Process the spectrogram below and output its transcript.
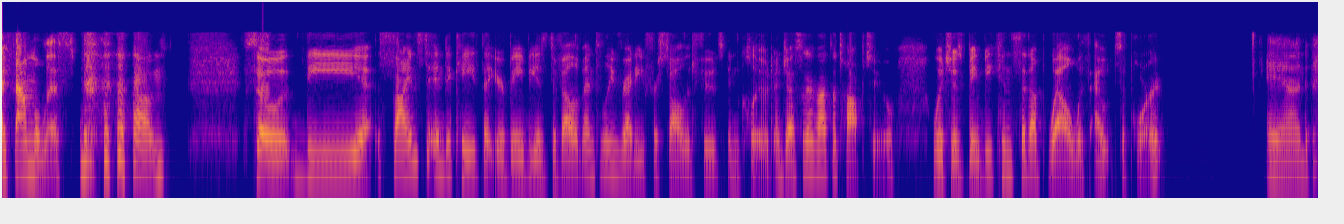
I found the list. um, so the signs to indicate that your baby is developmentally ready for solid foods include, and Jessica got the top two, which is baby can sit up well without support. And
